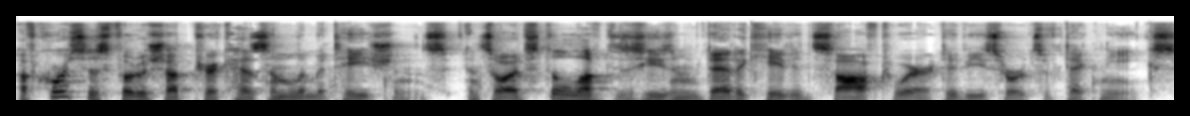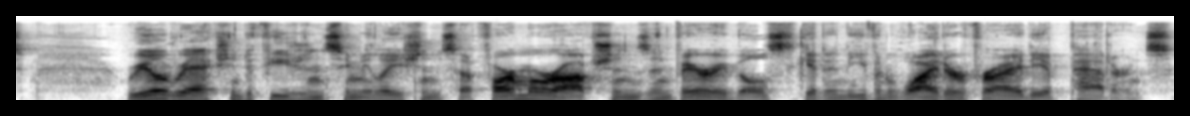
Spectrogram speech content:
Of course this Photoshop trick has some limitations, and so I'd still love to see some dedicated software to these sorts of techniques. Real reaction diffusion simulations have far more options and variables to get an even wider variety of patterns.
